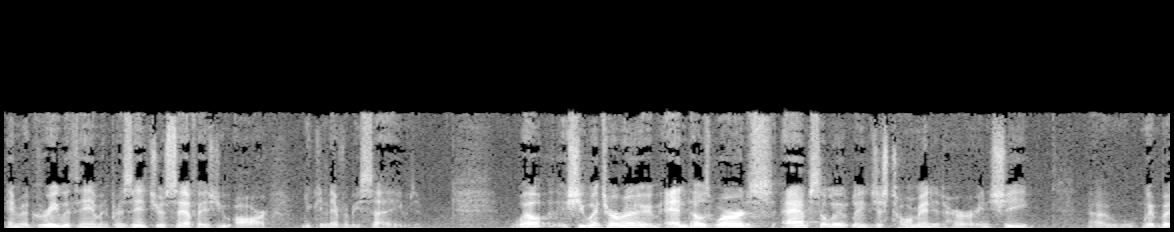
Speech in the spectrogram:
and agree with him and present yourself as you are, you can never be saved. Well, she went to her room, and those words absolutely just tormented her. And she uh,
